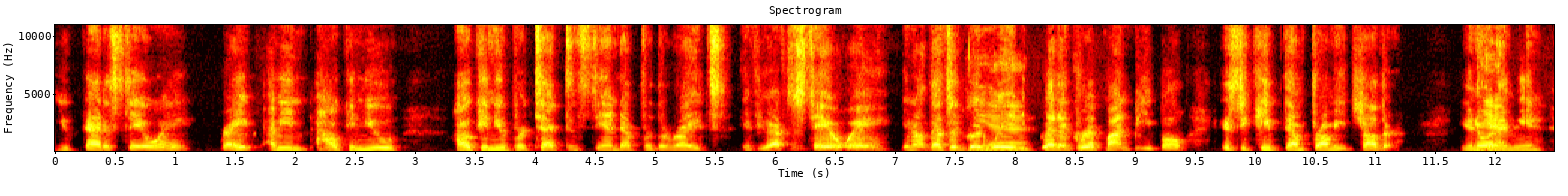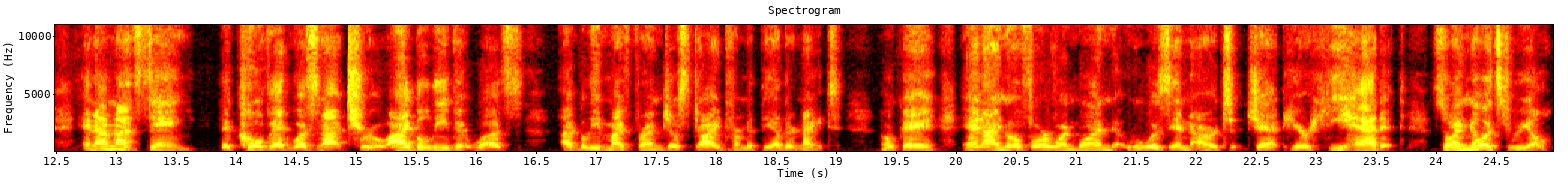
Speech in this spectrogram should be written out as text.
but you got to stay away right? I mean how can you how can you protect and stand up for the rights if you have to stay away? You know that's a good way to get a grip on people is to keep them from each other. You know what i mean? And i'm not saying that covid was not true. I believe it was. I believe my friend just died from it the other night okay? And i know 411 who was in our chat here he had it. So i know it's real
